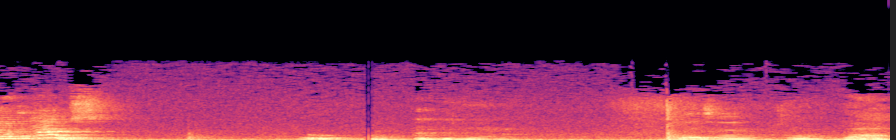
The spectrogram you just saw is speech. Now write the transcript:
a wooden house? Ooh. There's a... There.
